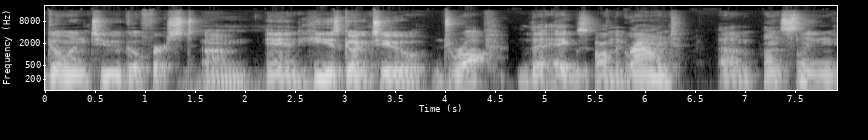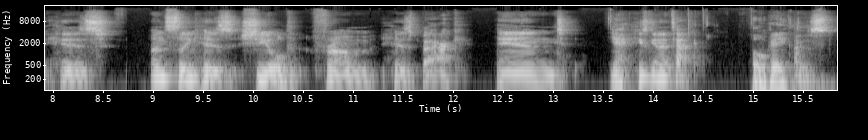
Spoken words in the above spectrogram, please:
going to go first. Um, and he is going to drop the eggs on the ground, um, unsling his unsling his shield from his back, and yeah, he's gonna attack. Okay. Because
